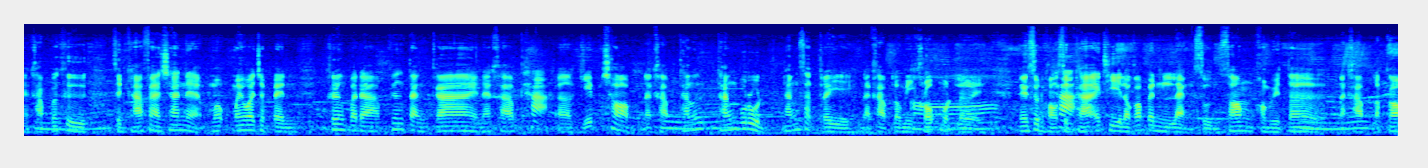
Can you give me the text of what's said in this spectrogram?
นะครับ อืมก็คือสินค้าแฟชั่นเนี่ยไม่ไม่ว่าจะเป็น เครื่องประดับเครื่องแต่งกายนะครับค่ะกิฟต์ช็อปนะครับอืมทั้งทั้งบุรุษทั้งสตรีนะครับเรามีครบหมดเลยอ๋อในส่วนของค่ะสินค้าไอทีเราก็เป็นแหล่งศูนย์ซ่อมคอมพิวเตอร์อืมนะครับแล้วก็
